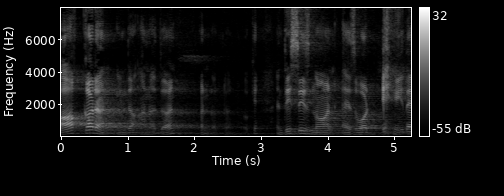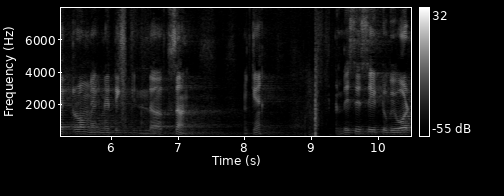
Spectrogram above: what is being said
a current in the another conductor. Okay? And this is known as what? Electromagnetic induction. Okay? And this is said to be what?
